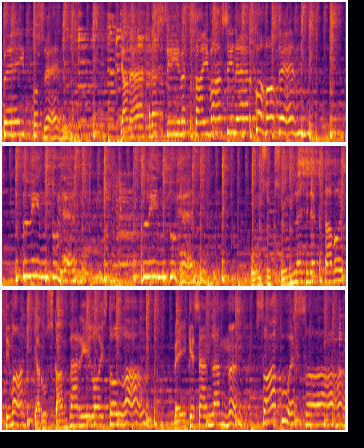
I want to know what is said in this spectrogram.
Peipposen ja nähdä siivet taivaan sinel kohoten. Lintujen, lehdet tavoitti maan ja ruskan väriloistollaan vei kesän lämmön saapuessaan.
